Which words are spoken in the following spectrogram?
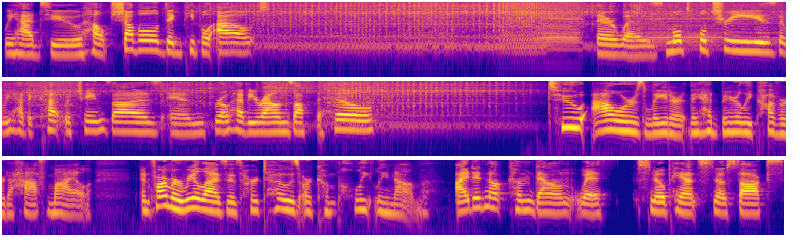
We had to help shovel, dig people out. There was multiple trees that we had to cut with chainsaws and throw heavy rounds off the hill. Two hours later, they had barely covered a half mile, and Farmer realizes her toes are completely numb. I did not come down with snow pants, snow socks,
